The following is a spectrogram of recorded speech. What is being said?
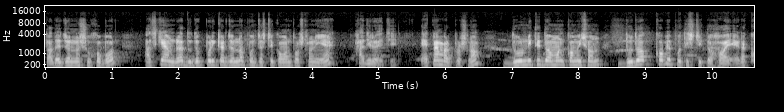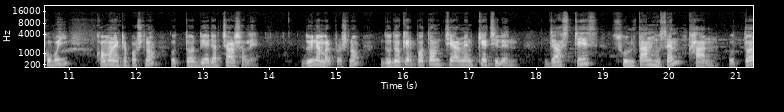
তাদের জন্য সুখবর, আজকে আমরা দুদক পরীক্ষার জন্য পঞ্চাশটি কমন প্রশ্ন নিয়ে হাজির হয়েছি। এক নম্বর প্রশ্ন, দুর্নীতি দমন কমিশন দুদক কবে প্রতিষ্ঠিত হয়? এটা খুবই কমন একটা প্রশ্ন, উত্তর দু হাজার চার সালে। দুই নম্বর প্রশ্ন, দুদকের প্রথম চেয়ারম্যান কে ছিলেন? জাস্টিস সুলতান হোসেন খান। উত্তর,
